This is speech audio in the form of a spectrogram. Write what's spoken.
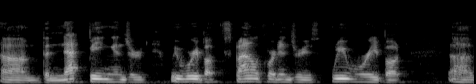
um, the neck being injured. We worry about spinal cord injuries. We worry about uh,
